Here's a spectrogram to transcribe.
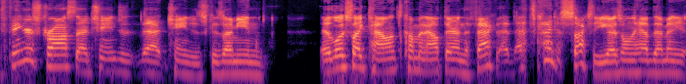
fingers crossed that changes. That changes because I mean, it looks like talent's coming out there, and the fact that that's kind of sucks that you guys only have that many.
